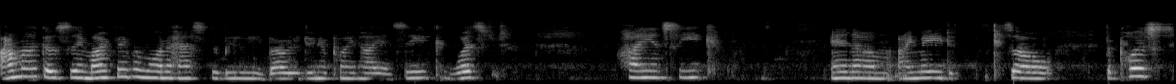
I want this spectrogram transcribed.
I'm not gonna say my favorite one has to be Bowser Jr. playing hide and seek. What's hide and seek? And um, I made so the plus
